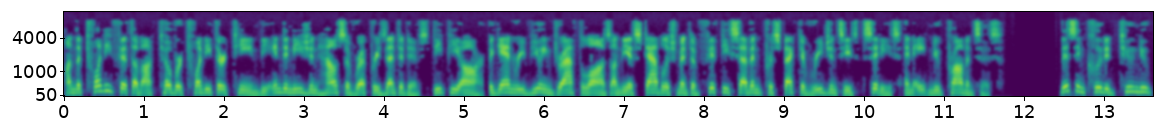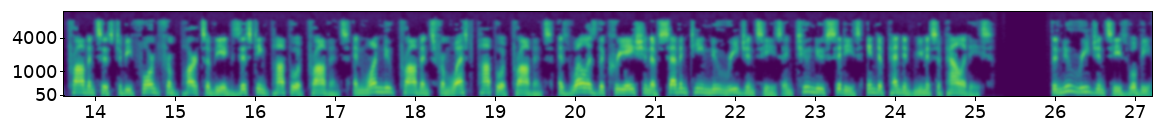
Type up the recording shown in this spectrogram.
on 25 October 2013 the Indonesian House of Representatives DPR began reviewing draft laws on the establishment of 57 prospective regencies, cities, and eight new provinces. This included two new provinces to be formed from parts of the existing Papua province and one new province from West Papua province, as well as the creation of 17 new regencies and two new cities independent municipalities. The new regencies will be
